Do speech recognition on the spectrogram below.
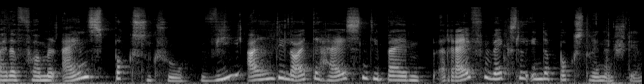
bei der Formel 1 Boxencrew, wie allen die Leute heißen, die beim Reifenwechsel in der Box drinnen stehen.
